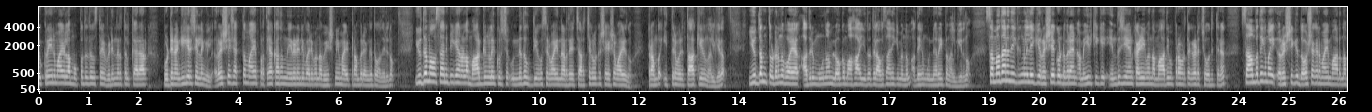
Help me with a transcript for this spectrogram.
യുക്രൈനുമായുള്ള മുപ്പത് ദിവസത്തെ വെടിനിർത്തൽ കരാർ പുടിൻ അംഗീകരിച്ചില്ലെങ്കിൽ റഷ്യ ശക്തമായ പ്രത്യാഘാതം നേരിടേണ്ടി വരുമെന്ന ഭീഷണിയുമായി ട്രംപ് രംഗത്ത് വന്നിരുന്നു. യുദ്ധം അവസാനിപ്പിക്കാനുള്ള മാർഗങ്ങളെക്കുറിച്ച് ഉന്നത ഉദ്യോഗസ്ഥരുമായി നടത്തിയ ചർച്ചകൾക്ക് ശേഷമായിരുന്നു ട്രംപ് ഇത്തരമൊരു താക്കീത് നൽകിയത്. യുദ്ധം തുടർന്നു പോയാൽ അതൊരു മൂന്നാം ലോക മഹായുദ്ധത്തിൽ അവസാനിക്കുമെന്നും അദ്ദേഹം മുന്നറിയിപ്പ് നൽകിയിരുന്നു. സമാധാന നീക്കങ്ങളിലേക്ക് റഷ്യയെ കൊണ്ടുവരാൻ അമേരിക്കയ്ക്ക് എന്തു ചെയ്യാൻ കഴിയുമെന്ന മാധ്യമപ്രവർത്തകരുടെ ചോദ്യത്തിന് സാമ്പത്തികമായി റഷ്യയ്ക്ക് ദോഷകരമായി മാറുന്ന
